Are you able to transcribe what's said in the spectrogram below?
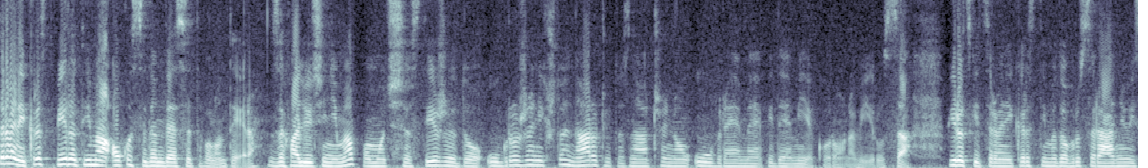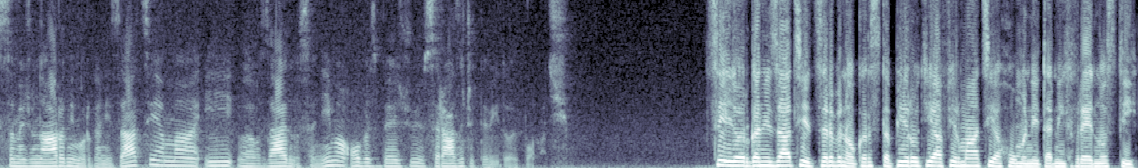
Crveni krst Pirot ima oko 70 volontera. Zahvaljujući njima, pomoć stiže do ugroženih, što je naročito značajno u vreme epidemije koronavirusa. Pirotski Crveni krst ima dobru saradnju i sa međunarodnim organizacijama i e, zajedno sa njima obezbeđuju se različite vidove pomoći. Cilj organizacije Crvenog krsta Pirot je afirmacija humanitarnih vrednosti.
